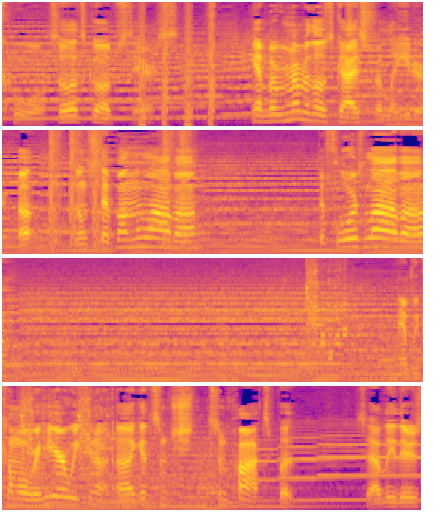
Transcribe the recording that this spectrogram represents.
cool. So let's go upstairs. Yeah, but remember those guys for later. Oh, don't step on the lava. The floor's lava. And if we come over here, we can uh, get some some pots, but sadly there's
